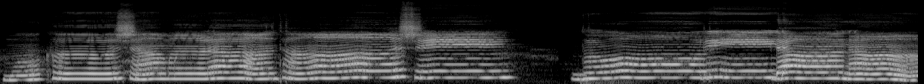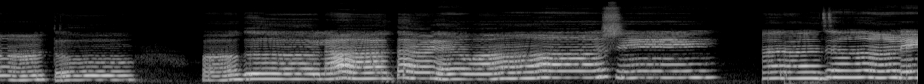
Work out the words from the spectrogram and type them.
મુખ શામળા થાશે ધોરીડાના તો પગલા તળવાશે રજડે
